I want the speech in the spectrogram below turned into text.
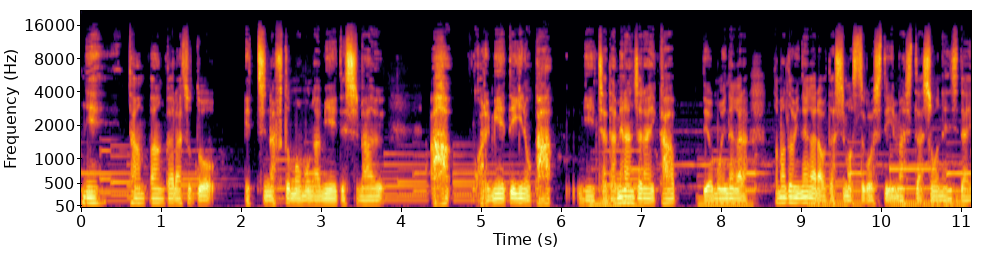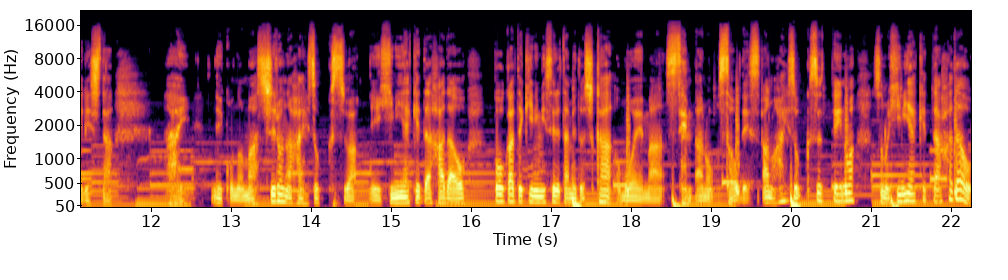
ね、短パンからちょっとエッチな太ももが見えてしまう。あ、これ見えていいのか？見えちゃダメなんじゃないか？って思いながら、戸惑いながら私も過ごしていました。少年時代でした。はい。で、この真っ白なハイソックスは、え日に焼けた肌を効果的に見せるためとしか思えません。あの、そうです。あの、ハイソックスっていうのは、その日に焼けた肌を、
